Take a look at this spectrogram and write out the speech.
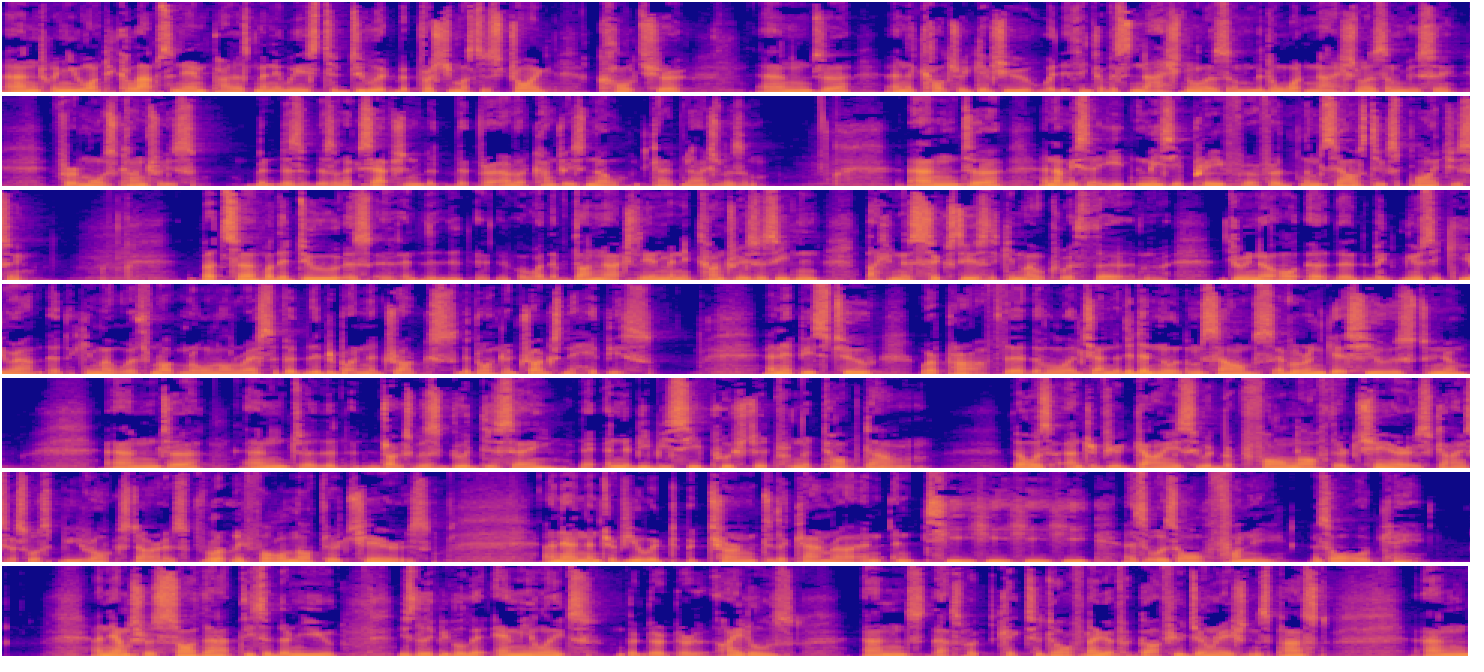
And when you want to collapse an empire, there's many ways to do it, but first you must destroy culture, and uh, and the culture gives you what they think of as nationalism. They don't want nationalism, you see, for most countries. But there's, there's an exception, but, but for other countries, no, kind of nationalism. And uh, and that makes an easy prey for, for themselves to exploit, you see. But uh, what they do is, uh, uh, what they've done actually in many countries is even back in the 60s they came out with, uh, during the, uh, the, the, big music era that they came out with rock and roll and all the rest of it, they brought in the drugs. They brought in the drugs and the hippies. And hippies too were part of the, the whole agenda. They didn't know it themselves. Everyone gets used, you know. And, uh, and the drugs was good, they say. And the BBC pushed it from the top down they always interviewed guys who had fallen off their chairs, guys that are supposed to be rock stars, literally fallen off their chairs. And then the interview would, would turn to the camera and, and tee, he, he, he, as it was all funny. It was all okay. And the youngsters saw that. These are their new, these are the people they emulate, their, their, their idols, and that's what kicked it off. Now you've got a few generations past, and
